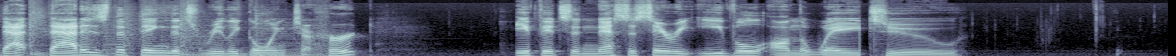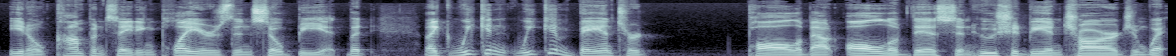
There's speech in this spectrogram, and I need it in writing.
That that is the thing that's really going to hurt. If it's a necessary evil on the way to, you know, compensating players, then so be it. But like we can we can banter, Paul, about all of this and who should be in charge and what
